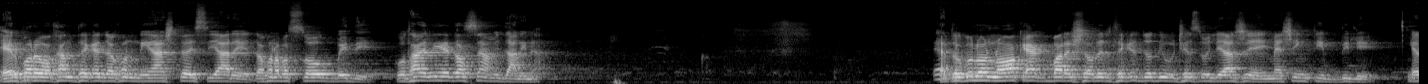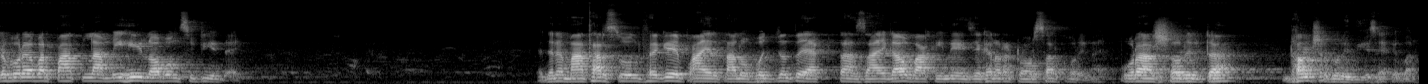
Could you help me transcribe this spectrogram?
এরপরে ওখান থেকে যখন নিয়ে আসতে হয় চেয়ারে তখন আবার চোখ বেঁধে, কোথায় নিয়ে যাচ্ছে আমি জানি না। এতগুলো নখ একবারে শরীর থেকে যদি উঠে চলে আসে, এই মেশিন টিপ দিলে এর উপরে আবার পাতলা মিহি লবণ ছিটিয়ে দেয়। এখানে মাথার চুল থেকে পায়ের তালু পর্যন্ত একটা জায়গাও বাকি নেই, যেখানে ওরা টর্চার করে নাই পুরা শরীরটা ধ্বংস করে দিয়েছে একেবারে।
